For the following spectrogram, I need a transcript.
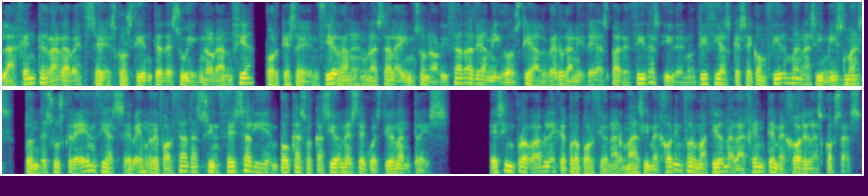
La gente rara vez se es consciente de su ignorancia, porque se encierran en una sala insonorizada de amigos que albergan ideas parecidas y de noticias que se confirman a sí mismas, donde sus creencias se ven reforzadas sin cesar y en pocas ocasiones se cuestionan tres. Es improbable que proporcionar más y mejor información a la gente mejore las cosas.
